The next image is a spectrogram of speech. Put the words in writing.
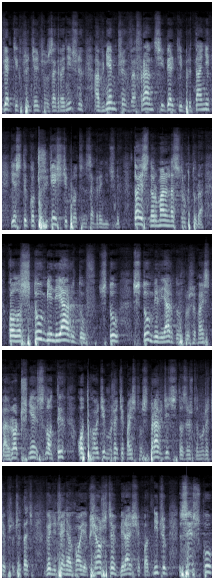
wielkich przedsiębiorstw zagranicznych, a w Niemczech, we Francji, Wielkiej Brytanii jest tylko 30% zagranicznych. To jest normalna struktura. Koło 100 miliardów, 100, 100 miliardów, proszę Państwa, rocznie złotych odchodzi, możecie Państwo sprawdzić, to zresztą możecie przeczytać wyliczenia w mojej książce, w bilansie płatniczym, zysku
